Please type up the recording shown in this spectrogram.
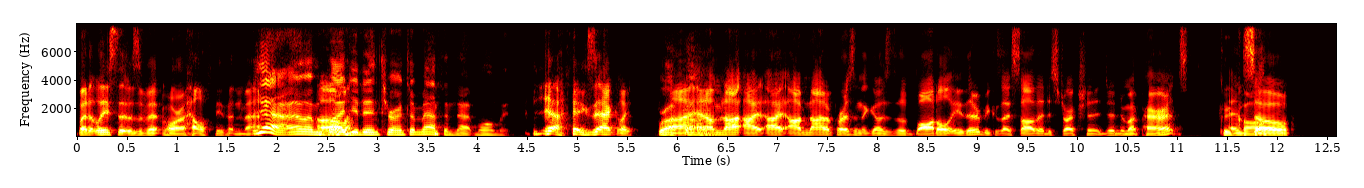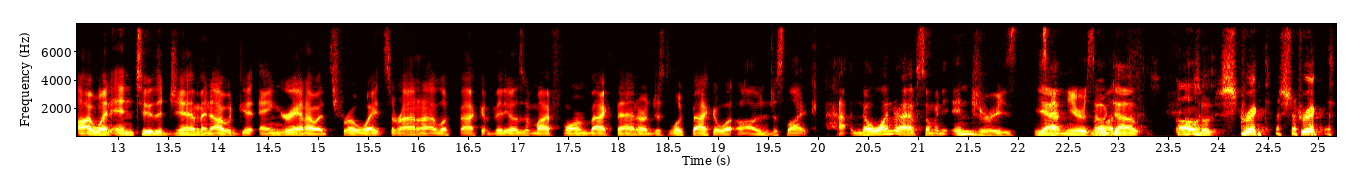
but at least it was a bit more healthy than meth. Yeah, I'm glad Um, you didn't turn to meth in that moment. yeah, exactly. Uh, and. I'm not I, I I'm not a person that goes to the bottle either because I saw the destruction it did to my parents. Good and call. so I went into the gym and I would get angry and I would throw weights around and I look back at videos of my form back then or just look back at what I'm just like, no wonder I have so many injuries Yeah, 10 years no on. doubt. Um, So strict, strict,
